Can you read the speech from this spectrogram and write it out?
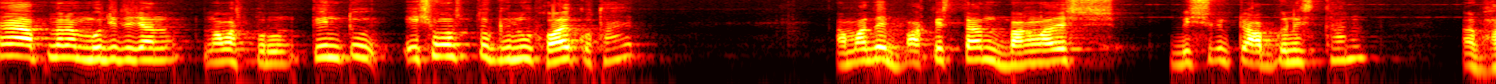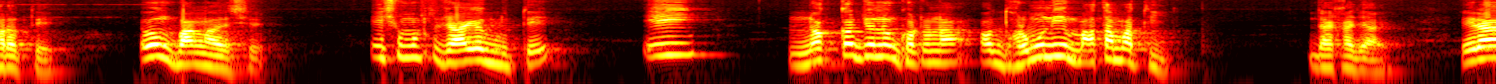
হ্যাঁ আপনারা মসজিদে যান, নামাজ পড়ুন, কিন্তু এই সমস্তগুলো হয় কোথায়? আমাদের পাকিস্তান, বাংলাদেশ বিশেষ আফগানিস্তান আর ভারতে এবং বাংলাদেশে এই সমস্ত জায়গাগুলোতে এই নক্কারজনক ঘটনা ও ধর্ম নিয়ে মাতামাতি দেখা যায়। এরা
